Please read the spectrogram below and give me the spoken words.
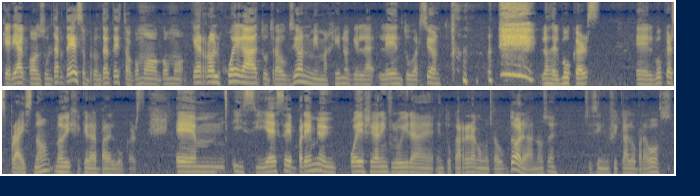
quería consultarte eso, preguntarte esto, ¿cómo, cómo, ¿qué rol juega tu traducción? Me imagino que la leen tu versión, los del Bookers, el Bookers Prize, ¿no? No dije que era para el Bookers. Eh, y si ese premio puede llegar a influir a- en tu carrera como traductora, no sé, si significa algo para vos.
